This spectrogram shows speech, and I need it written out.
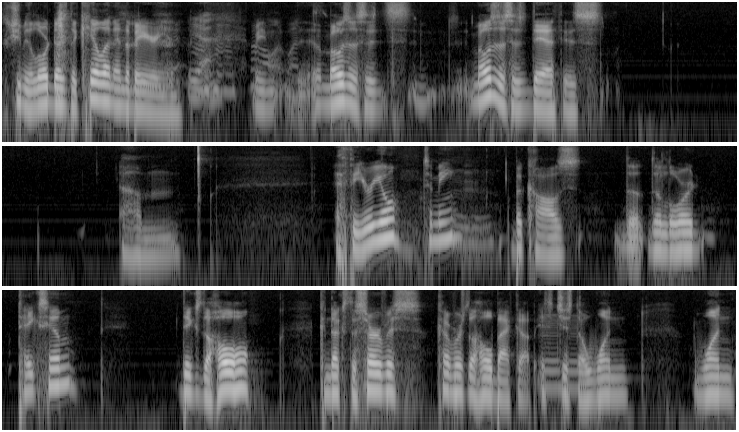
Excuse me, the Lord does the killing and the burying. Yeah. Mhm. I mean, All at once. uh, Moses is Moses' death is um, ethereal to me Mhm. because the the Lord takes him, digs the hole, conducts the service, covers the hole back up. It's just a Mhm. one one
